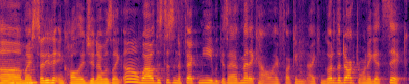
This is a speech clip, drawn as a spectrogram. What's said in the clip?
Um, I studied it in college and I was like, oh wow, this doesn't affect me because I have Medi-Cal. I fucking I can go to the doctor when I get sick.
